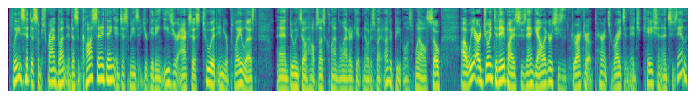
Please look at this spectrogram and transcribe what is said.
please hit the subscribe button. It doesn't cost anything. It just means that you're getting easier access to it in your playlist. And doing so helps us climb the ladder to get noticed by other people as well. So, uh, we are joined today by Suzanne Gallagher. She's the Director of Parents' Rights and Education. And, Suzanne,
